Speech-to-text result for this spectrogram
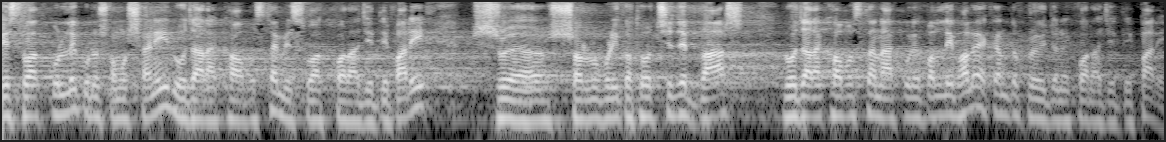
মেসওয়াক করলে কোনো সমস্যা নেই, রোজা রাখা অবস্থায় মেসওয়াক করা যেতে পারে। সর্বোপরি কথা হচ্ছে যে ব্রাশ রোজা রাখা অবস্থা না করে পারলে ভালো, একান্ত প্রয়োজনে করা যেতে পারে।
